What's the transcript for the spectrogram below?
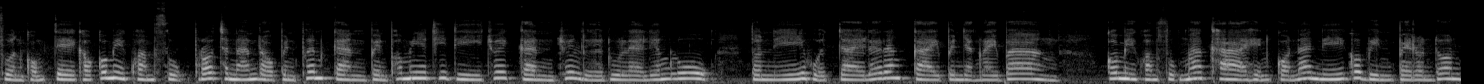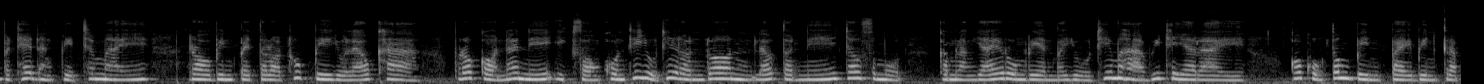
ส่วนของเจเขาก็มีความสุข เพราะฉะนั้นเราเป็นเพื่อนกัน เป็นพ่อแม่ที่ดีช่วยกัน ช่วยเหลือดูแลเลี้ยงลูก ตอนนี้หัวใจและร่างกายเป็นอย่างไรบ้าง ก็มีความสุขมากค่ะ เห็นก่อนหน้านี้ก็บินไปลอนดอนประเทศอังกฤษใช่ไหม เราบินไปตลอดทุกปีอยู่แล้วค่ะ เพราะก่อนหน้านี้อีกสองคนที่อยู่ที่ลอนดอน แล้วตอนนี้เจ้าสมุทรกำลังย้ายโรงเรียนมาอยู่ที่มหาวิทยาลัย ก็คงต้องบินไปบินกลับ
